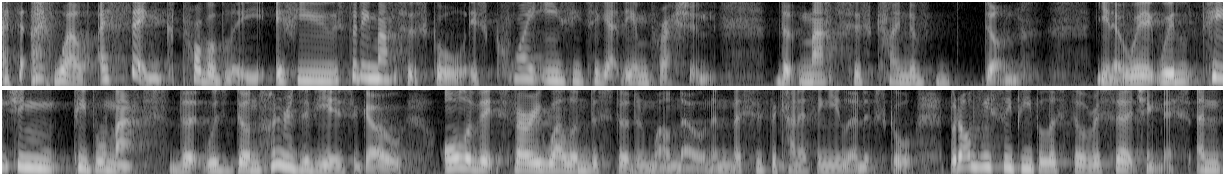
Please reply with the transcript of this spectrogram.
I th well, I think probably if you study maths at school, it's quite easy to get the impression that maths is kind of done. You know, we're, we're teaching people maths that was done hundreds of years ago. All of it's very well understood and well known, and this is the kind of thing you learn at school. But obviously people are still researching this. And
